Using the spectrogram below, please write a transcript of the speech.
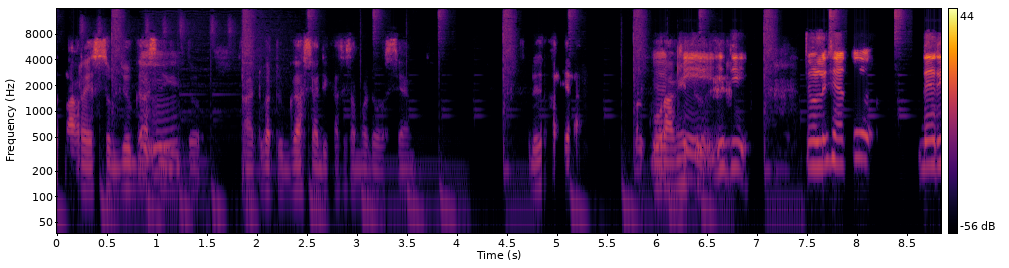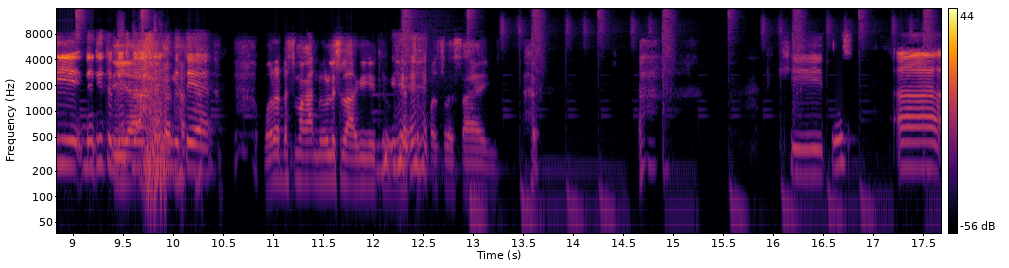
tentang resume juga sih Mm-mm. gitu. Nah, tugas-tugas yang dikasih sama dosen. Jadi kayak berkurang Oke, itu jadi nulisnya tuh dari dari tugas Iya. dosen gitu ya. baru ada semangat nulis lagi gitu biar cepat selesai Oke, terus eh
